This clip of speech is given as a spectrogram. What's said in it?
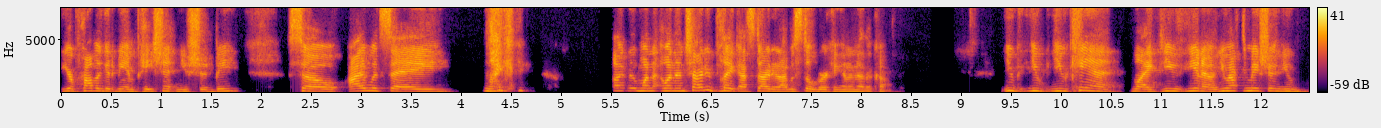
you're probably going to be impatient, and you should be. So I would say, like, when when Uncharted Play got started, I was still working at another company. You you you can't like you you know you have to make sure you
